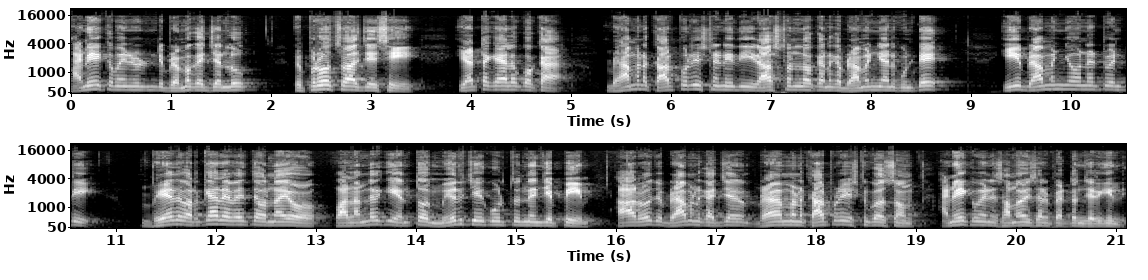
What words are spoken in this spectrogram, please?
అనేకమైనటువంటి బ్రహ్మగజ్జన్లు విప్రోత్సవాలు చేసి ఎట్టకేలకు ఒక బ్రాహ్మణ కార్పొరేషన్ అనేది ఈ రాష్ట్రంలో కనుక బ్రాహ్మణ్యానికి ఉంటే ఈ బ్రాహ్మణ్యం ఉన్నటువంటి భేద వర్గాలు ఏవైతే ఉన్నాయో వాళ్ళందరికీ ఎంతో మేలు చేకూరుతుందని చెప్పి ఆ రోజు బ్రాహ్మణ గజ్జ బ్రాహ్మణ కార్పొరేషన్ కోసం అనేకమైన సమావేశాలు పెట్టడం జరిగింది.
